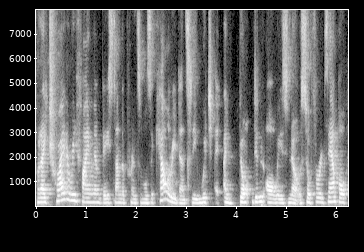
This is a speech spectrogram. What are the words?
but I try to refine them based on the principles of calorie density, which I, I don't didn't always know. So for example,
